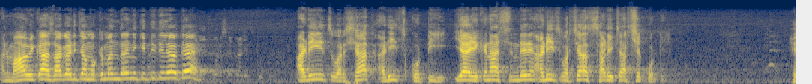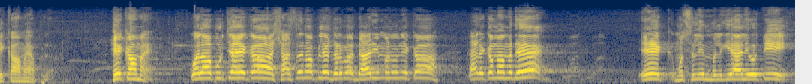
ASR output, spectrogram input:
आणि महाविकास आघाडीच्या मुख्यमंत्र्यांनी किती दिले होते? अडीच वर्षात अडीच कोटी. या एकनाथ शिंदेने अडीच वर्षात साडेचारशे कोटी. हे काम आहे आपलं. हे काम आहे. कोल्हापूरच्या एका शासन आपल्या दरबारदारी म्हणून एका कार्यक्रमामध्ये एक मुस्लिम मुलगी आली होती.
